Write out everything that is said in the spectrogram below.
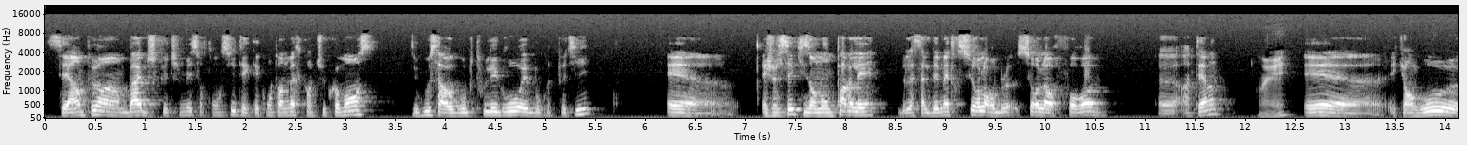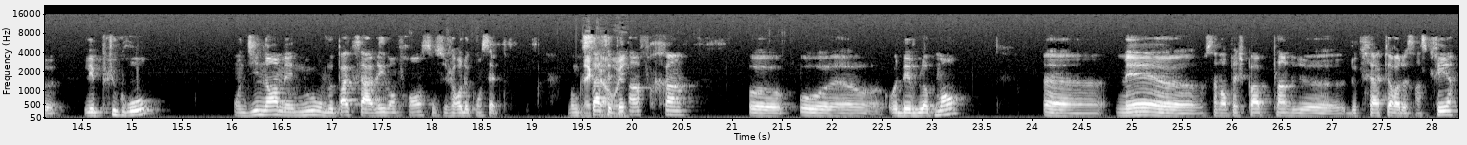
c'est un peu un badge que tu mets sur ton site et que tu es content de mettre quand tu commences. Du coup, ça regroupe tous les gros et beaucoup de petits. Et, et je sais qu'ils en ont parlé de la salle des maîtres sur leur, sur leur forum interne. Oui. Et, et qu'en gros, les plus gros ont dit non, mais nous, on veut pas que ça arrive en France, ce genre de concept. Donc ça, c'est peut-être un frein au, au, euh, au développement, euh, mais euh, ça n'empêche pas plein de, de créateurs de s'inscrire.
